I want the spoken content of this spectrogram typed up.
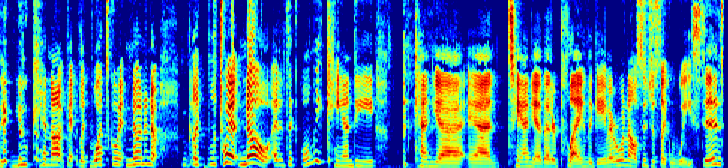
Like you cannot get like what's going. No, no, no. Like Latoya, no. And it's like only Kandi, Kenya, and Tanya that are playing the game. Everyone else is just like wasted.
